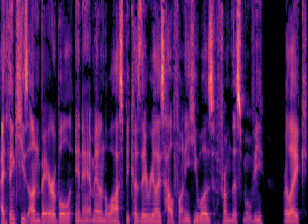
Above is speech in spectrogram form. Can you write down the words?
I think he's unbearable in Ant Man and the Wasp because they realize how funny he was from this movie. Where like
